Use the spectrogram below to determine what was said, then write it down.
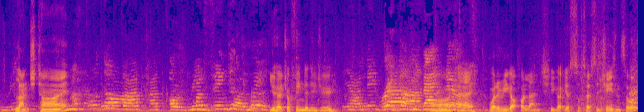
Lunchtime. You hurt your finger, did you? Yeah, oh, okay. What have you got for lunch? You got your toasted cheese and sauce?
